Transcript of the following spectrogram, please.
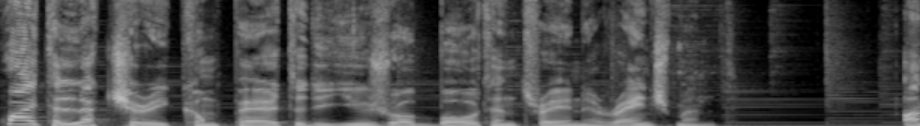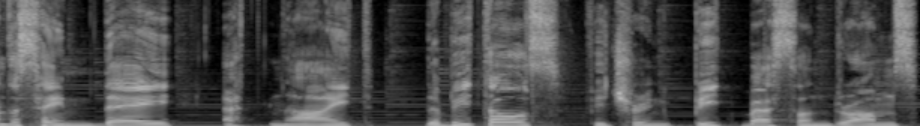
Quite a luxury compared to the usual boat and train arrangement. On the same day, at night, the Beatles, featuring Pete Best on drums,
